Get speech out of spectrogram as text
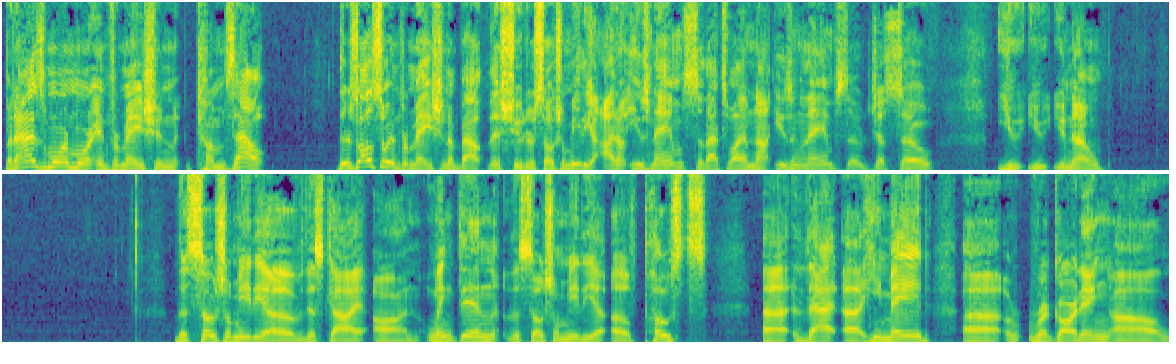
But as more and more information comes out, there's also information about this shooter's social media. I don't use names, so that's why I'm not using the names. So just so you you you know, the social media of this guy on LinkedIn, the social media of posts uh, that uh, he made uh, regarding uh,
